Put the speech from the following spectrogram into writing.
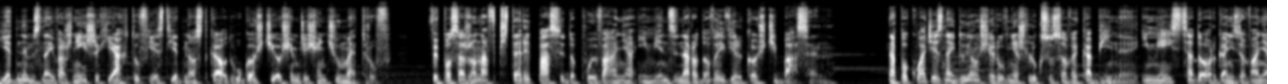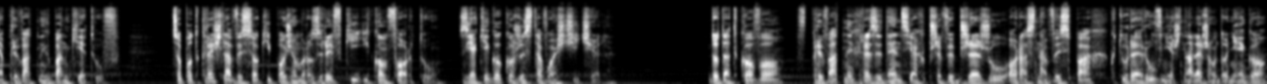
Jednym z najważniejszych jachtów jest jednostka o długości 80 metrów, wyposażona w cztery pasy do pływania i międzynarodowej wielkości basen. Na pokładzie znajdują się również luksusowe kabiny i miejsca do organizowania prywatnych bankietów, co podkreśla wysoki poziom rozrywki i komfortu, z jakiego korzysta właściciel. Dodatkowo, w prywatnych rezydencjach przy wybrzeżu oraz na wyspach, które również należą do niego,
